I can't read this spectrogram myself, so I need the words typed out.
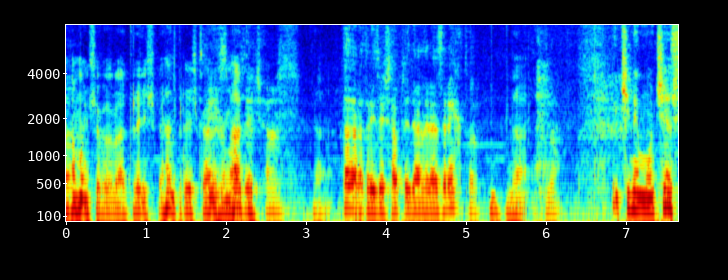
uh, Am început la 13 ani, 13 ani 13 jumate. ani. Da, Da, dar la 37 de ani erați rector. da. Da. Păi cine Cine muncește,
